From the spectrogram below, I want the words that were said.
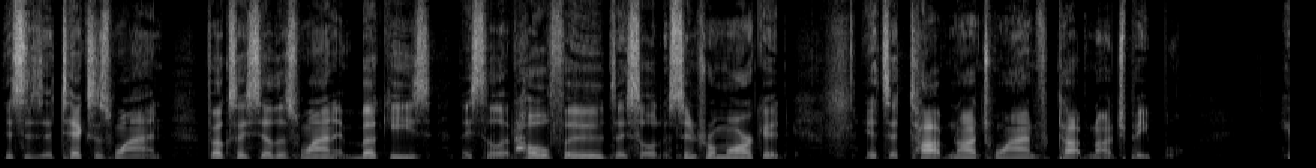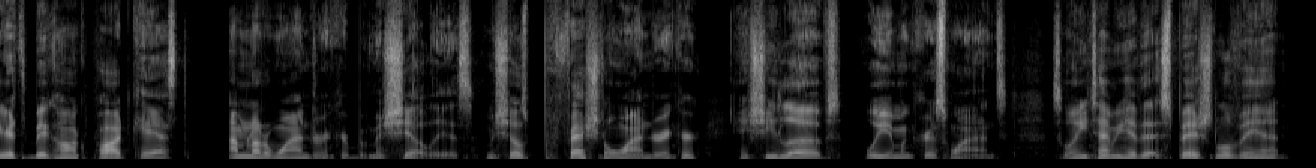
This is a Texas wine. Folks, they sell this wine at Buc-ee's. They sell it at Whole Foods. They sell it at Central Market. It's a top-notch wine for top-notch people. Here at the Big Honker Podcast, I'm not a wine drinker, but Michelle is. Michelle's a professional wine drinker, and she loves William and Chris wines. So anytime you have that special event,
